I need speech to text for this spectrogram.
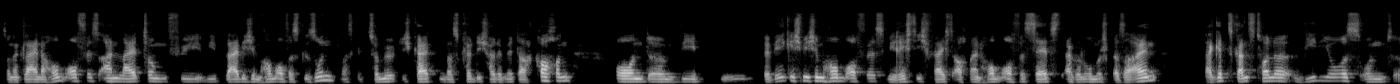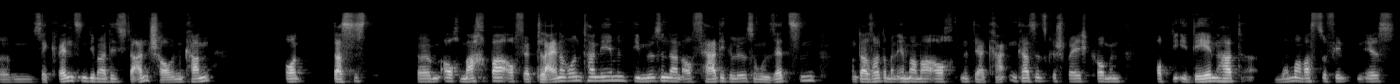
so eine kleine Homeoffice-Anleitung für, wie bleibe ich im Homeoffice gesund, was gibt es für Möglichkeiten, was könnte ich heute Mittag kochen und äh, wie bewege ich mich im Homeoffice, wie richte ich vielleicht auch mein Homeoffice selbst ergonomisch besser ein. Da gibt es ganz tolle Videos und ähm, Sequenzen, die man sich da anschauen kann. Und das ist ähm, auch machbar, auch für kleinere Unternehmen. Die müssen dann auch fertige Lösungen setzen. Und da sollte man immer mal auch mit der Krankenkasse ins Gespräch kommen, ob die Ideen hat, wo man was zu finden ist,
